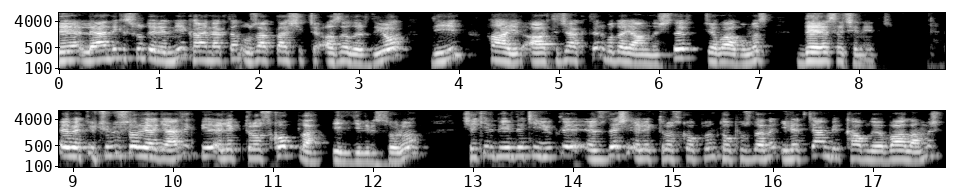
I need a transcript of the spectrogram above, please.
Leğendeki su derinliği kaynaktan uzaklaştıkça azalır diyor. Değil. Hayır artacaktır. Bu da yanlıştır. Cevabımız D seçeneğidir. Evet üçüncü soruya geldik. Bir elektroskopla ilgili bir soru. Şekil 1'deki yüklü özdeş elektroskopun topuzlarına iletken bir kabloya bağlanmış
